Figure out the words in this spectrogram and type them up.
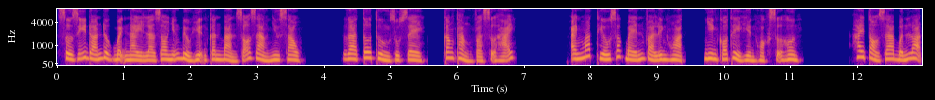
Sở dĩ đoán được bệnh này là do những biểu hiện căn bản rõ ràng như sau. Gà tơ thường rụt rè, căng thẳng và sợ hãi. Ánh mắt thiếu sắc bén và linh hoạt, nhìn có thể hiền hoặc sợ hơn. Hay tỏ ra bấn loạn,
